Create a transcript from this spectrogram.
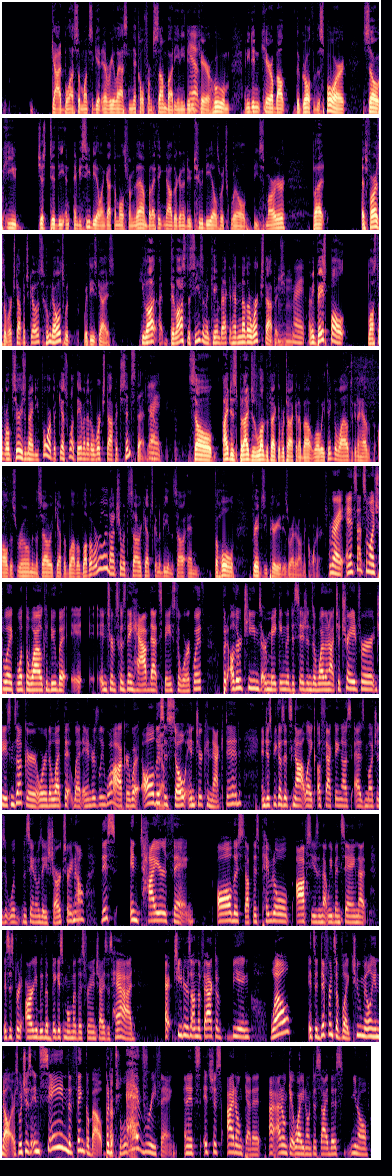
God bless him, wants to get every last nickel from somebody, and he didn't Yep. care whom, and he didn't care about the growth of the sport. So he just did the NBC deal and got the most from them. But I think now they're going to do two deals, which will be smarter. But as far as the work stoppage goes, who knows with with these guys? He lost. They lost a season and came back and had another work stoppage. Mm-hmm. Right. I mean, baseball lost the World Series in '94, but guess what? They haven't had a work stoppage since then. Right. So I just, but I just love the fact that we're talking about. Well, we think the Wild's going to have all this room and the salary cap and blah blah blah, but we're really not sure what the salary cap's going to be in the sal- and the whole free agency period is right around the corner. Right. And it's not so much like what the Wild could do, but i- in terms because they have that space to work with. But other teams are making the decisions of whether or not to trade for Jason Zucker or to let the, let Anders Lee walk or what. All this Yeah. is so interconnected, and just because it's not like affecting us as much as it would the San Jose Sharks right now, this entire thing all this stuff, this pivotal offseason that we've been saying that this is pretty arguably the biggest moment this franchise has had, teeters on the fact of being, well, it's a difference of like two million dollars, which is insane to think about, but Absolutely. it's everything, and it's it's just I don't get it. I, I don't get why you don't decide this, you know,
